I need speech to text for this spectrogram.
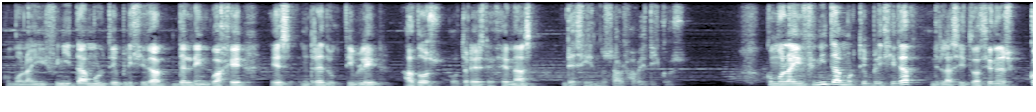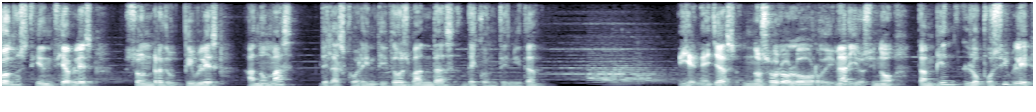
como la infinita multiplicidad del lenguaje es reductible a dos o tres decenas de signos alfabéticos como la infinita multiplicidad de las situaciones conscienciables son reductibles a no más de las 42 bandas de continuidad. Y en ellas no solo lo ordinario, sino también lo posible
